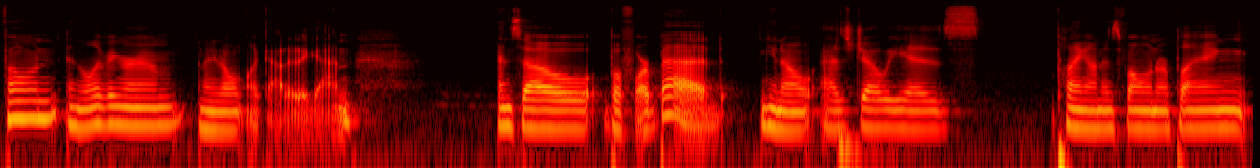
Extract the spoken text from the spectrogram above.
phone in the living room and I don't look at it again. And so before bed, you know, as Joey is playing on his phone or playing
